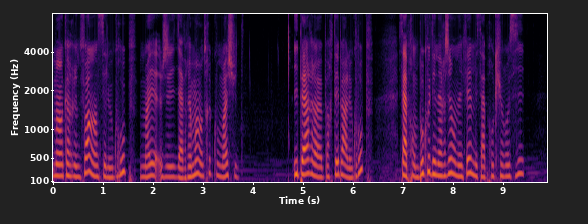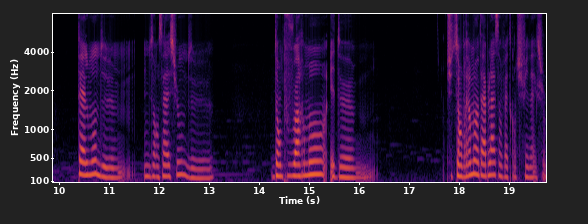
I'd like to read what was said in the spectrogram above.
Mais encore une fois, hein, c'est le groupe. Moi, il y a vraiment un truc où moi, je suis hyper euh, portée par le groupe. Ça prend beaucoup d'énergie, en effet, mais ça procure aussi tellement de. une sensation de d'empouvoirment et de tu te sens vraiment à ta place en fait quand tu fais une action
